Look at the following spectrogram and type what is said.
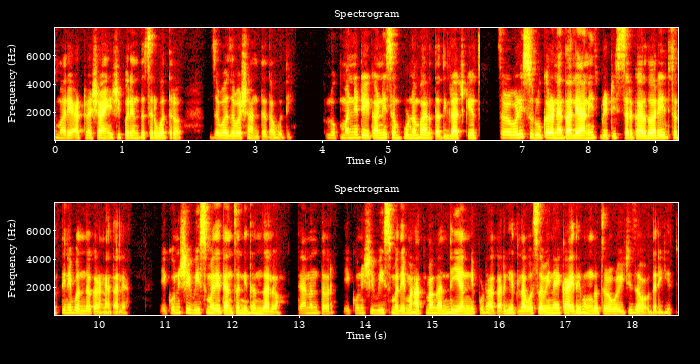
सुमारे अठराशे ऐंशीपर्यंत सर्वत्र जवळजवळ शांतता होती. लोकमान्य टिळकांनी संपूर्ण भारतातील राजकीय चळवळी सुरू करण्यात आल्या आणि ब्रिटिश सरकारद्वारे सक्तीने बंद करण्यात आल्या. एकोणीसशे वीसमध्ये त्यांचं निधन झालं. त्यानंतर एकोणीसशे वीसमध्ये महात्मा गांधी यांनी पुढाकार घेतला व सविनय कायदेभंग चळवळीची जबाबदारी घेतली.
